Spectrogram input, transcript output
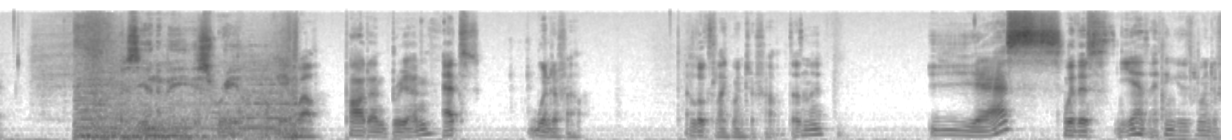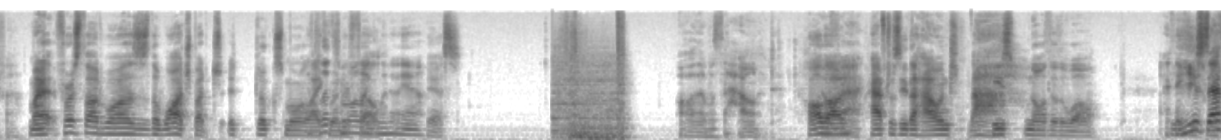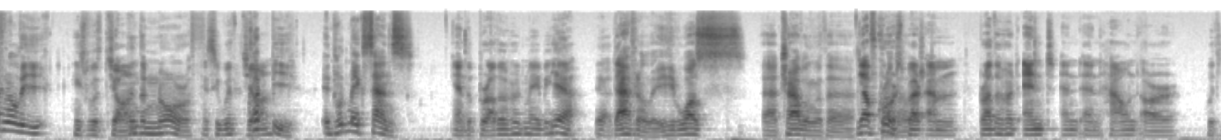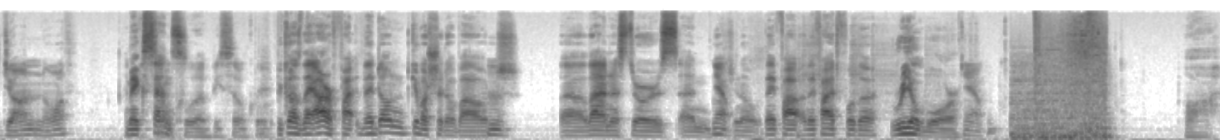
Because the enemy is real. okay. Well, Pod and Brienne. at Winterfell, it looks like Winterfell, doesn't it? Yes. With this, yes, I think it's Winterfell. My first thought was the Watch, but it looks more It like looks Winterfell. more like Winter. Yeah. Yes. Oh, that was the Hound. Hold Go on, back. have to see the Hound. Ah, He's north of the wall. I think he's, he's, definitely With, he's with Jon. in the north. Is he with Jon Could be. It would make sense. and the Brotherhood? Maybe. Yeah, yeah, definitely. He was uh, traveling with a. Yeah, of course. But um, Brotherhood and and and Hound are with Jon north. makes So sense cool. That'd be so cool. because they are fi- they don't give a shit about uh, Lannisters and. Yeah. you know they fight they fight for the real war. Yeah. Oh.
